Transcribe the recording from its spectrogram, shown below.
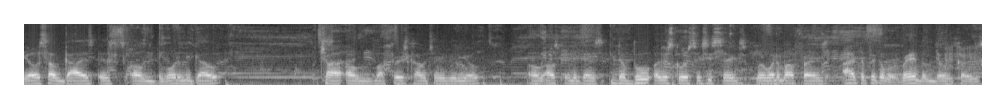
Yo, what's up, guys? It's um Devoted Miguel. Try um my first commentary video. Um, I was playing against DABOOT underscore 66 with one of my friends. I had to pick up a random though, cause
